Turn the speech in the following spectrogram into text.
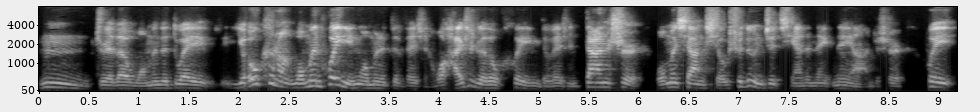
嗯，觉得我们的队有可能我们会赢我们的 division，我还是觉得会赢 division，但是我们像休斯顿之前的那那样，就是会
